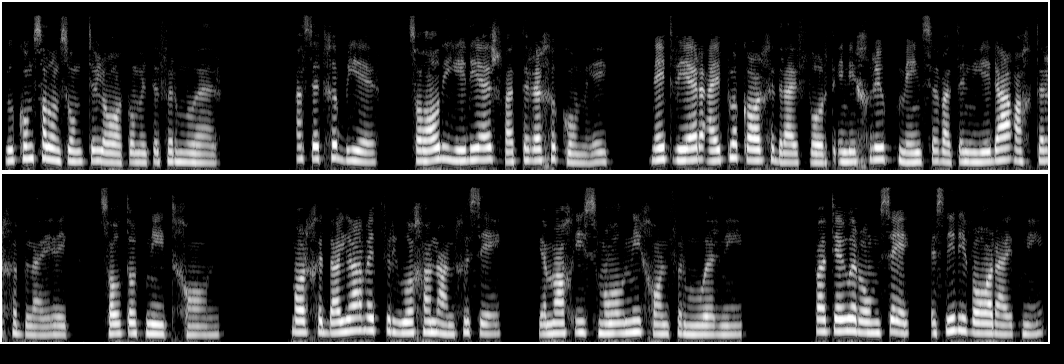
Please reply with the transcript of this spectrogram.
hoe kom sal ons om te laat om het te vermoor? Als dit gebeur, zal al die Jedeers wat teruggekomen het, net weer uit mekaar gedrijf word in die groep mensen wat in Jeda achtergeblij het, zal tot niet gaan. Maar Gedalia het vir Johanan gesê, je mag Ismael niet gaan vermoor nie. Wat jy oorom sê, is niet die waarheid niet.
